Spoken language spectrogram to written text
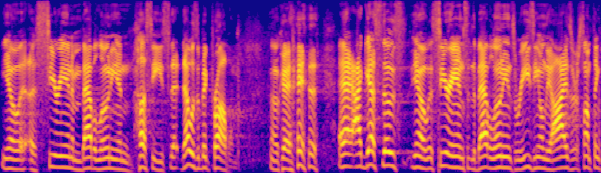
you know, Assyrian and Babylonian hussies, that, that was a big problem. Okay, I guess those, you know, Assyrians and the Babylonians were easy on the eyes or something.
